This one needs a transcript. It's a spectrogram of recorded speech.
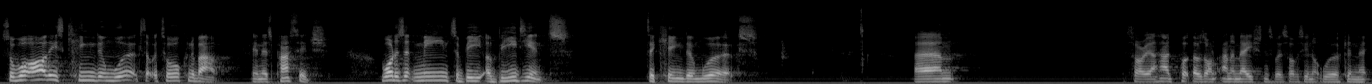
So, what are these kingdom works that we're talking about in this passage? What does it mean to be obedient to kingdom works? Um, sorry, I had put those on animations, but it's obviously not working, Nick.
